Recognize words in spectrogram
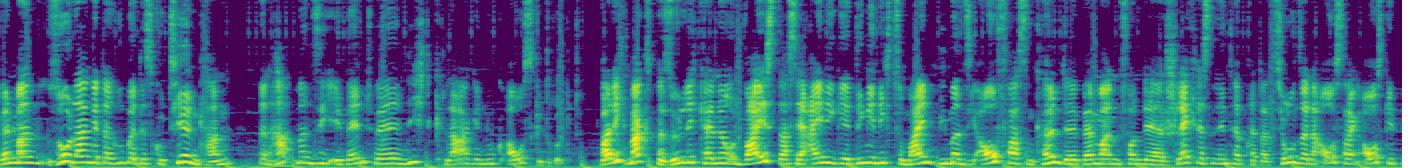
Wenn man so lange darüber diskutieren kann, dann hat man sich eventuell nicht klar genug ausgedrückt. Weil ich Max persönlich kenne und weiß, dass er einige Dinge nicht so meint, wie man sie auffassen könnte, wenn man von der schlechtesten Interpretation seiner Aussagen ausgeht,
